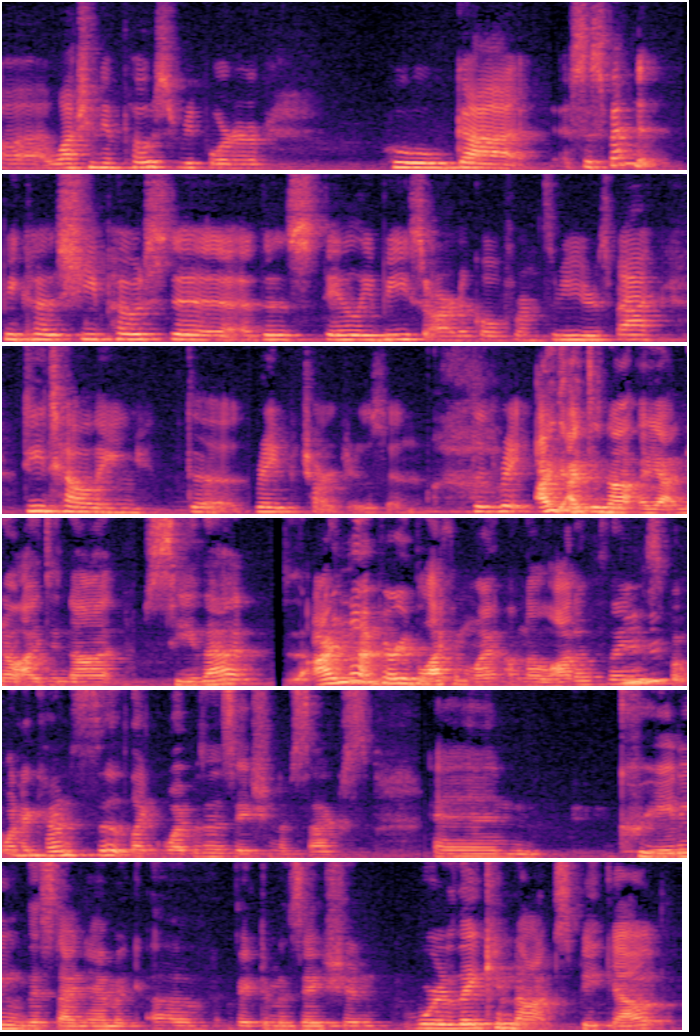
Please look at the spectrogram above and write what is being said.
uh, Washington Post reporter who got suspended because she posted this Daily Beast article from three years back detailing the rape charges and the rape. I, I did not. Yeah, no, I did not see that. I'm not very black and white on a lot of things, Mhm. but when it comes to like weaponization of sex and creating this dynamic of victimization where they cannot speak out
